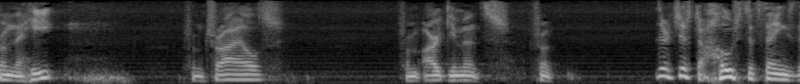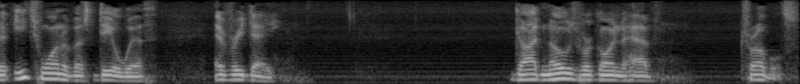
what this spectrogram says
from the heat, from trials, from arguments, from there's just a host of things that each one of us deal with every day. God knows we're going to have troubles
